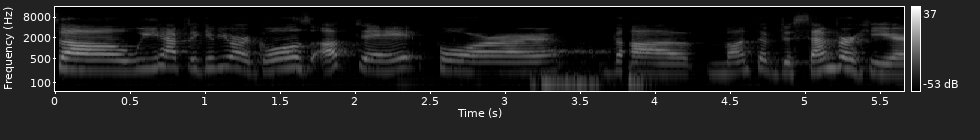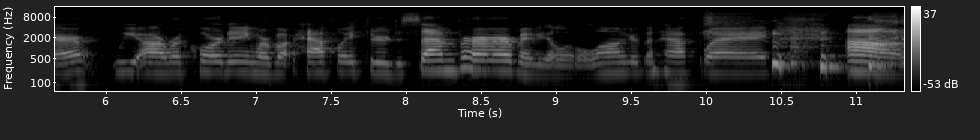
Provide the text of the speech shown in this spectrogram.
So we have to give you our goals update for the month of December here. We are recording, we're about halfway through December, maybe a little longer than halfway. um,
